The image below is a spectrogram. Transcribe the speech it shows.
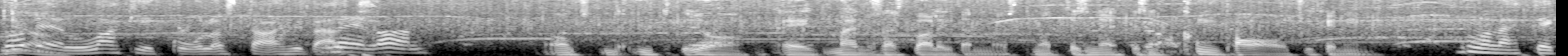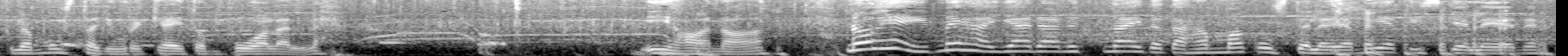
Todellakin kuulostaa hyvältä. Meillä on. Onks, nyt, joo, ei, mä en osaisi valita noista. Mä ottaisin ehkä sen Kung Pao chickenin. Mulla lähtee kyllä mustajuurikeiton puolelle. Ihanaa. No hei, mehän jäädään nyt näitä tähän makustelee ja mietiskeleen.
